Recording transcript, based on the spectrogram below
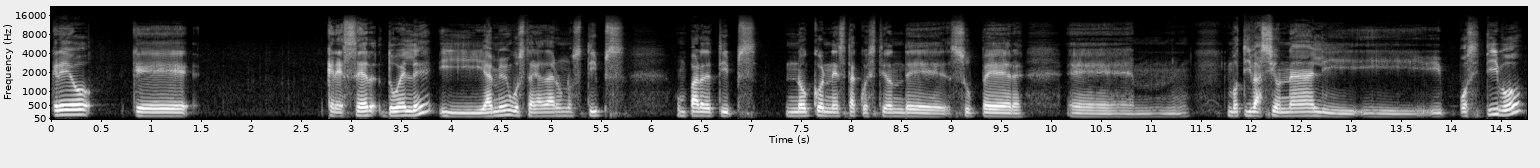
creo que crecer duele y a mí me gustaría dar unos tips, un par de tips, no con esta cuestión de súper eh, motivacional y, y- y positivo,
